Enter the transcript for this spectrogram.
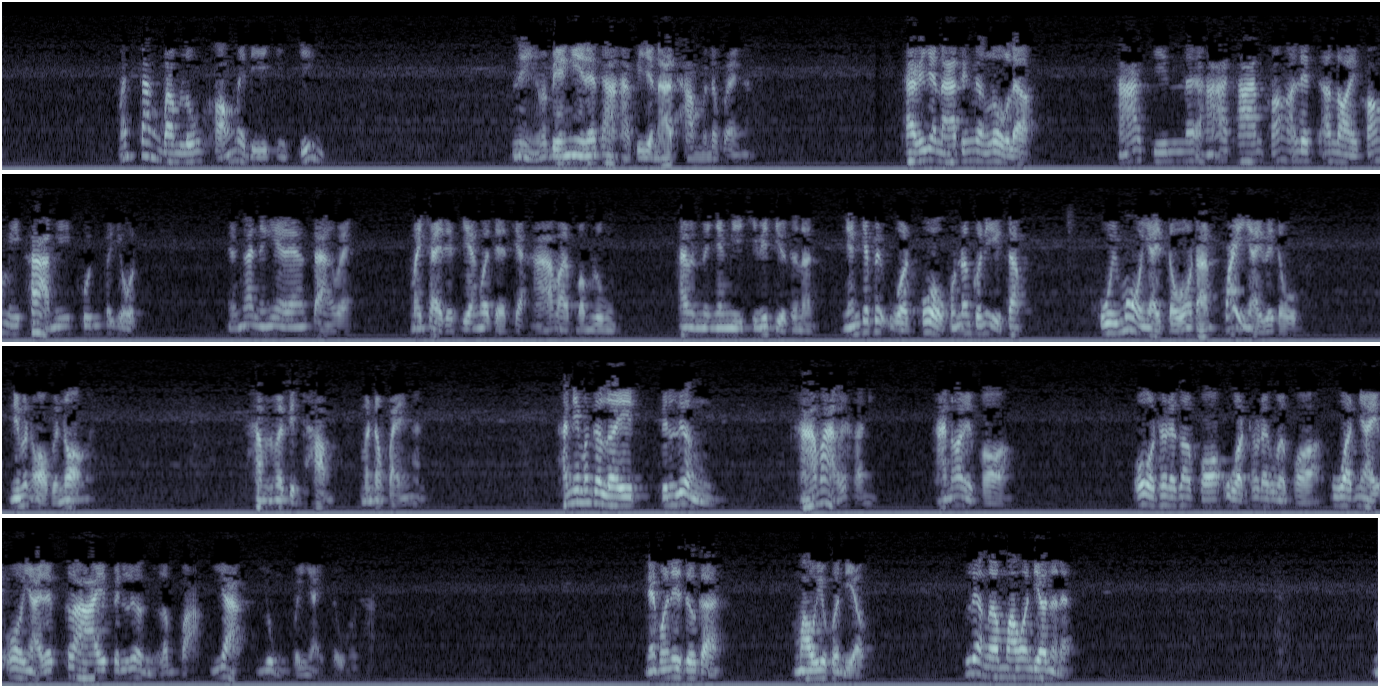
มันตั้งบำรุงของไม่ดีจริง ๆ นี่มันเป็นอย่างนี้แล้วถ้าหากพิจารณาธรรมมันต้องไปนถ้าพิจารณาถึงเรื่องโลกแล้ว หากินหาทานของอร่อยอร่อยของมีค่ามีคุณประโยชน์ อย่างนั้นอย่างนี้อะไรต่างๆไปไม่ใช่แต่เพียงว่าแต่จะหามาบำรุงให้มันยังมีชีวิตอยู่เท่านั้นยังจะไปอวดโอ้คนนั้นคนนี้อีกซ้ำคุยโม่ใหญ่โตฐานไฟใหญ่ไปโต นี่มันออกไปนอกทำมันไม่เป็นธรรมมันต้องไปอย่างนั้นท่านนี้มันก็เลยเป็นเรื่องหามากเลยค่ะนี่หาน้อยไม่พอ โอ้เท่าไรก็พออวดเท่าไรก็ไม่พออวดใหญ่โอ้ใหญ่แล้วกลายเป็นเรื่องลำบากยากยุ่งไปใหญ่โตขาทานในคนที่สุดก็เมาอยู่คนเดียว เรื่องเราเมาคนเดียวนั่นแหละ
